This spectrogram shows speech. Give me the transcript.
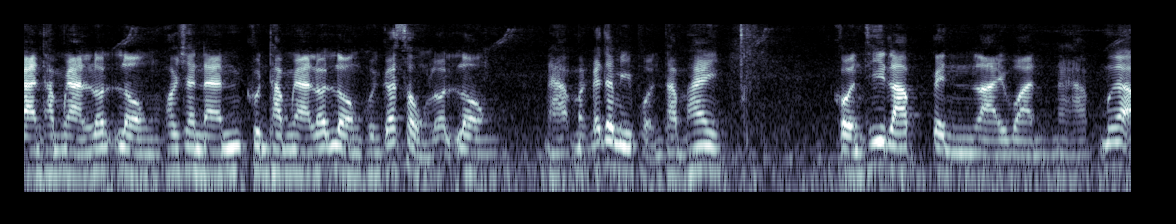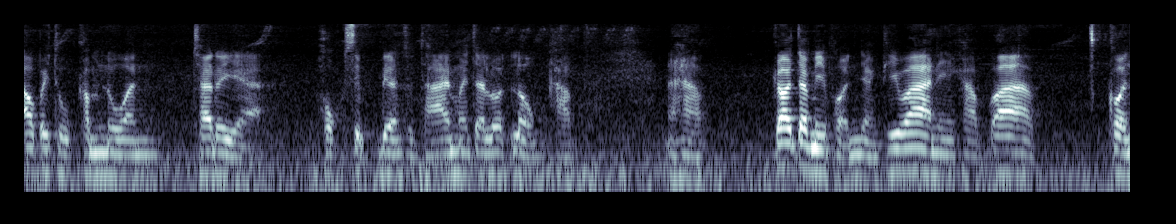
การทำงานลดลง เพราะฉะนั้นคุณทำงานลดลง คุณก็ส่งลดลงนะครับ มันก็จะมีผลทำให้คนที่รับเป็นรายวันนะครับ เมื่อเอาไปถูกคำนวณเฉลี่ย 60 เดือนสุดท้ายมันจะลดลงครับนะครับ ก็จะมีผลอย่างที่ว่านี่ครับว่าคน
